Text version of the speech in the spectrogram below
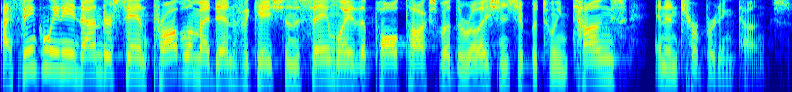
I think we need to understand problem identification the same way that Paul talks about the relationship between tongues and interpreting tongues.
